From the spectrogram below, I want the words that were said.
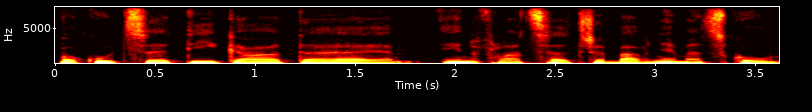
Pokud se týká té inflace třeba v Německu,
